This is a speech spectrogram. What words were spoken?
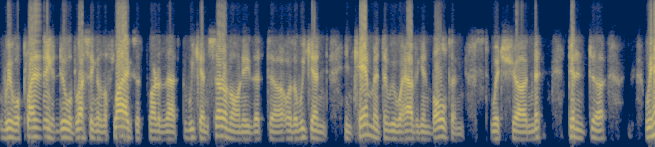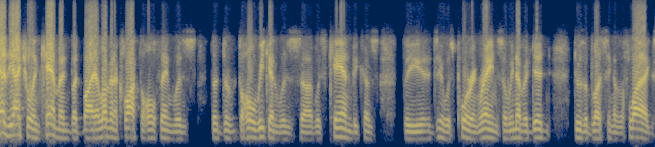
we were planning to do a blessing of the flags as part of that weekend ceremony that, uh, or the weekend encampment that we were having in Bolton, which uh, didn't. Uh, we had the actual encampment, but by eleven o'clock, the whole thing was the the, the whole weekend was uh, was canned because the it was pouring rain, so we never did do the blessing of the flags.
